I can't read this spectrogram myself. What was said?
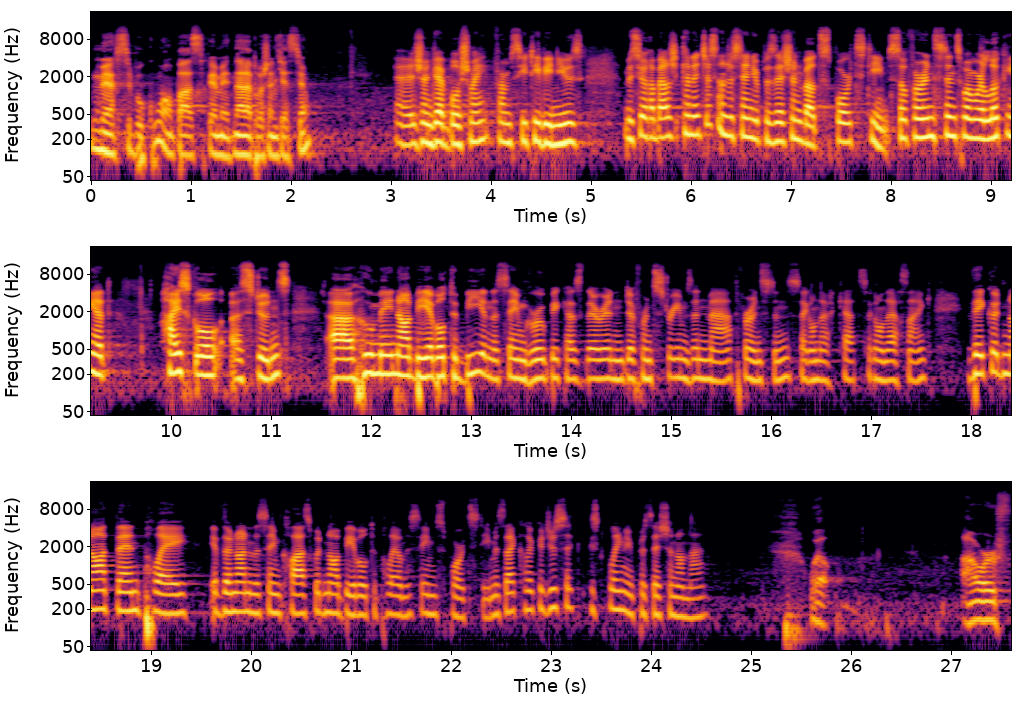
Merci beaucoup. On passerait maintenant à la prochaine question. Uh, Geneviève Beauchemin from CTV News. Monsieur Roberge, can I just understand your position about sports teams? So, for instance, when we're looking at high school uh, students uh, who may not be able to be in the same group because they're in different streams in math, for instance, secondaire 4, secondaire 5, they could not then play, if they're not in the same class, would not be able to play on the same sports team. Is that clear? Could you just explain your position on that? Well, our f-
